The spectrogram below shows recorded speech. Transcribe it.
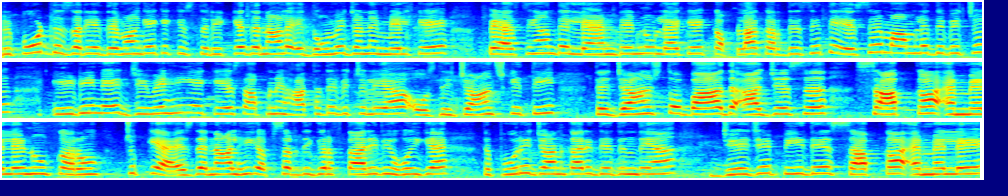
ਰਿਪੋਰਟ ਦੇ ਜ਼ਰੀਏ ਦੇਵਾਂਗੇ ਕਿ ਕਿਸ ਤਰੀਕੇ ਦੇ ਨਾਲ ਇਹ ਦੋਵੇਂ ਜਣੇ ਮਿਲ ਕੇ ਪੈਸਿਆਂ ਦੇ ਲੈਣ ਦੇਣ ਨੂੰ ਲੈ ਕੇ ਕਪਲਾ ਕਰਦੇ ਸੀ ਤੇ ਇਸੇ ਮਾਮਲੇ ਦੇ ਵਿੱਚ ਈਡੀ ਨੇ ਜਿਵੇਂ ਹੀ ਇਹ ਕੇਸ ਆਪਣੇ ਹੱਥ ਦੇ ਵਿੱਚ ਲਿਆ ਉਸ ਦੀ ਜਾਂਚ ਕੀਤੀ ਤੇ ਜਾਂਚ ਤੋਂ ਬਾਅਦ ਅੱਜ ਇਸ ਸਾਬਕਾ ਐਮਐਲਏ ਨੂੰ ਘਰੋਂ ਚੁੱਕਿਆ। ਇਸ ਦੇ ਨਾਲ ਹੀ ਅਫਸਰ ਦੀ ਗ੍ਰਿਫਤਾਰੀ ਵੀ ਹੋਈ ਹੈ ਤੇ ਪੂਰੀ ਜਾਣਕਾਰੀ ਦੇ ਦਿੰਦੇ ਆ ਜੇਜੇਪੀ ਦੇ ਸਾਬਕਾ ਐਮਐਲਏ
